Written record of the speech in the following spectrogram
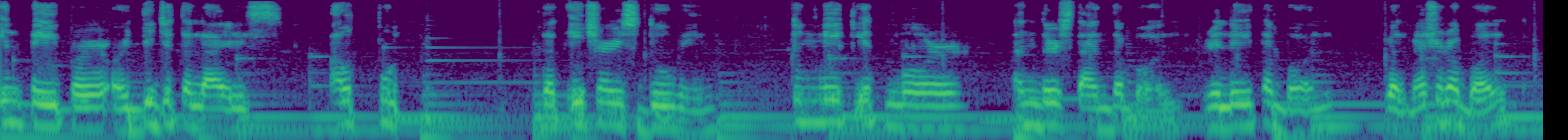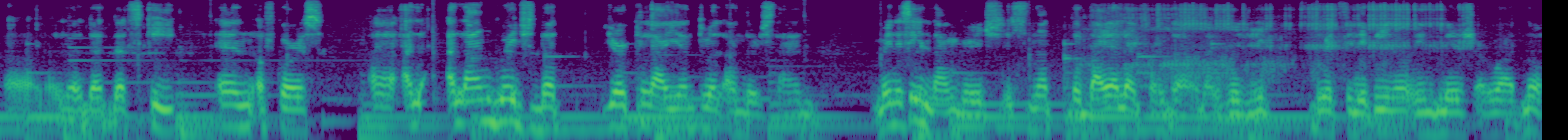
in paper or digitalize output that HR is doing to make it more understandable, relatable, well, measurable. Uh, that that's key, and of course, uh, a, a language that your client will understand. When I say language, it's not the dialect or the language. You do it Filipino, English, or what? No,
